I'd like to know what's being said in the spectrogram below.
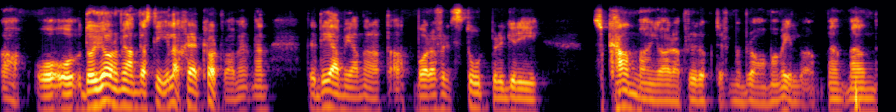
ja, och, och, då gör de ju andra stilar självklart. Va? Men, men det är det jag menar att, att, bara för ett stort bryggeri så kan man göra produkter som är bra om man vill. Va? Men, men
